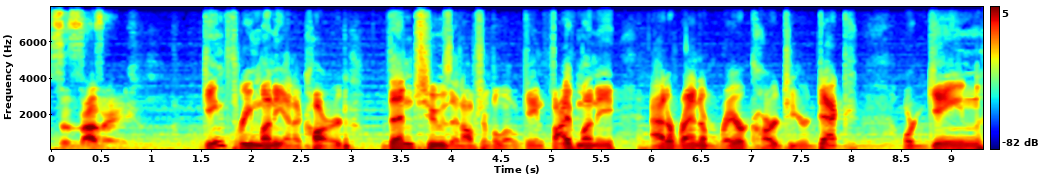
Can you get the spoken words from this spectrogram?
Szasse. Gain three money and a card, then choose an option below. Gain five money, add a random rare card to your deck, or gain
